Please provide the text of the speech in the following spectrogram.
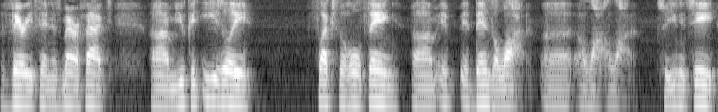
very thin. As a matter of fact, um, you could easily flex the whole thing. Um, it, it bends a lot, uh, a lot, a lot. So you can see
